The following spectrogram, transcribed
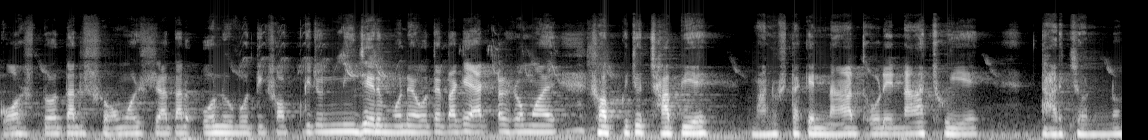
কষ্ট, তার সমস্যা, তার অনুভূতি সব কিছু নিজের মনে হতে থাকে। একটা সময় সব কিছু ছাপিয়ে মানুষটাকে না ধরে, না ছুঁয়ে তার জন্য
